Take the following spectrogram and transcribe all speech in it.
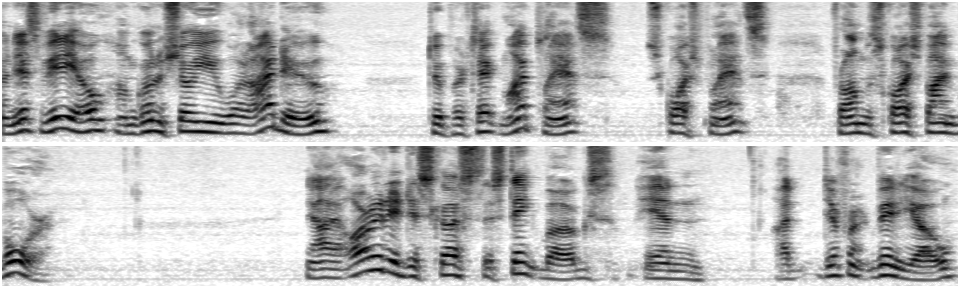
in this video I'm going to show you what I do to protect my plants, squash plants, from the squash vine borer. Now I already discussed the stink bugs in a different video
